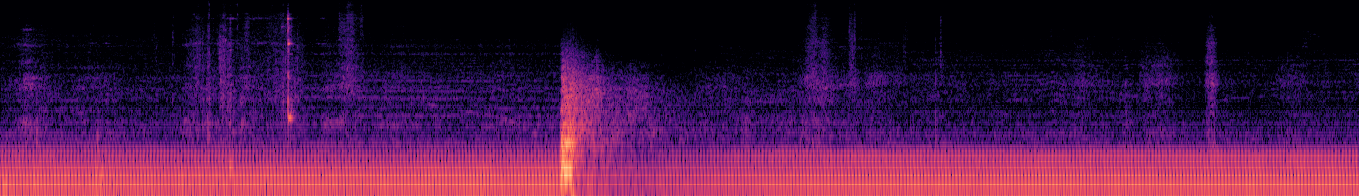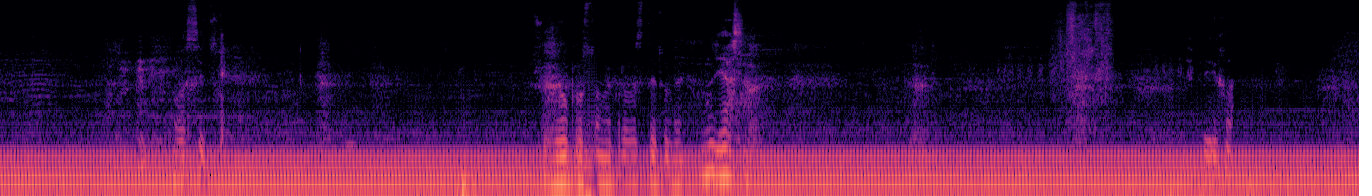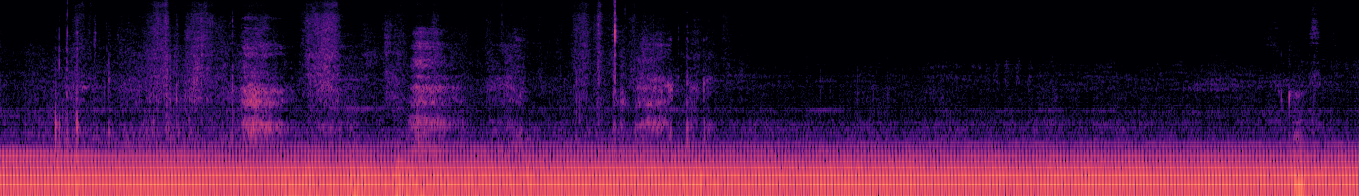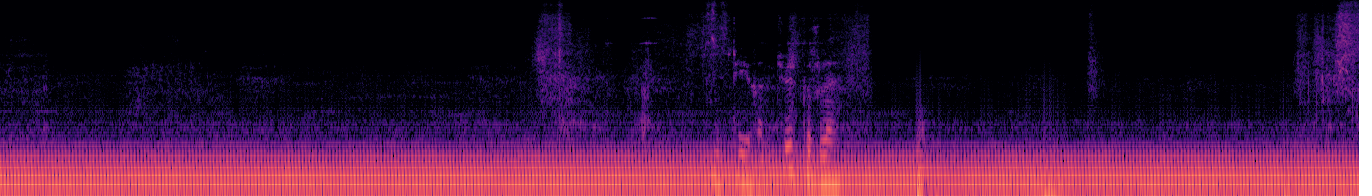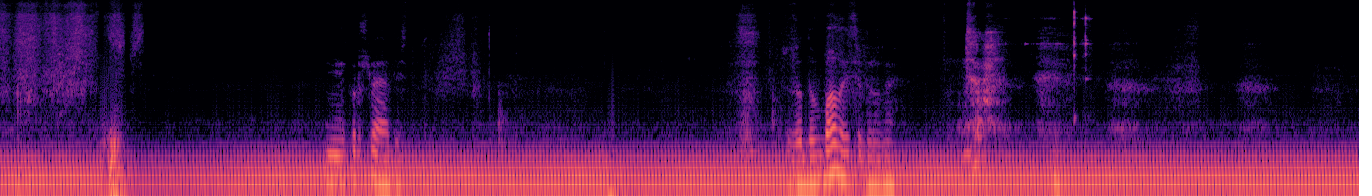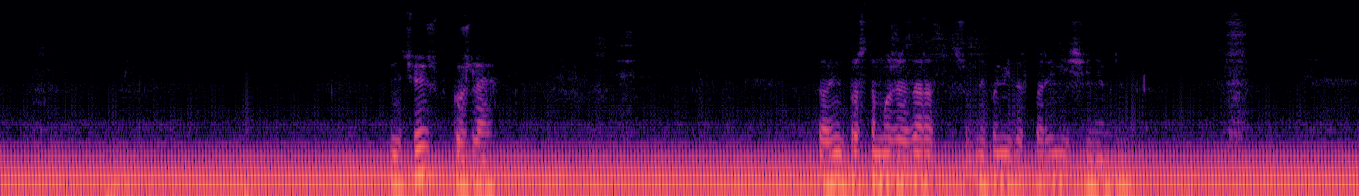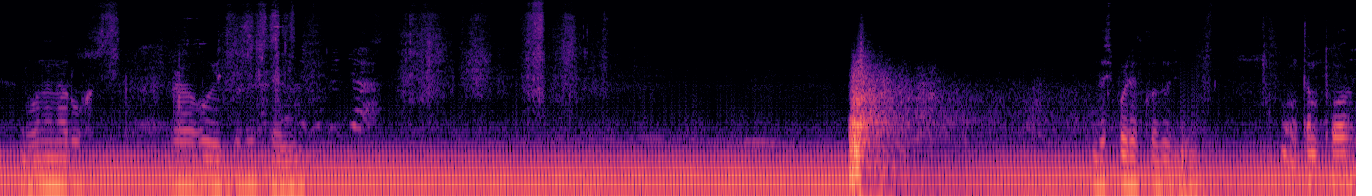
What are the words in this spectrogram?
Лисицю. Щоб його просто не привезти туди. Ну, ясно. Тихо. Так. Сука, лисиця. Тихо. Кошля? Ні, крушляє десь тут. Задовбали ці дрони. Не чуєш, кружляє? Та він просто може зараз, щоб не помітив переміщення. Бо вони на рух реагують дуже сильно. Десь поряд кладуть. Там поле.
